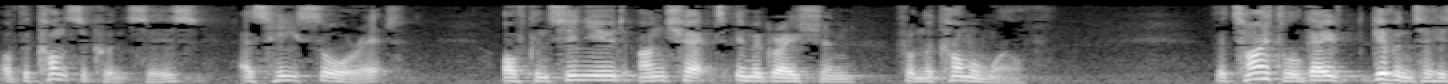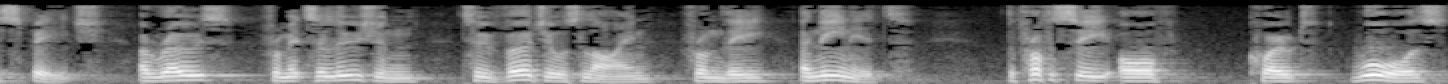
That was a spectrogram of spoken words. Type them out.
of the consequences, as he saw it, of continued unchecked immigration from the Commonwealth. The title gave, given to his speech arose from its allusion to Virgil's line from the Aeneid, the prophecy of, quote, wars,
